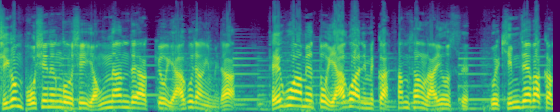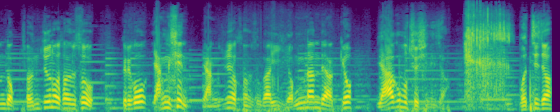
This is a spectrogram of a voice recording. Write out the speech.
지금 보시는 곳이 영남대학교 야구장입니다. 대구 하면 또 야구 아닙니까? 삼성 라이온스, 우리 김재박 감독, 전준호 선수, 그리고 양신, 양준혁 선수가 이 영남대학교 야구부 출신이죠. 멋지죠?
